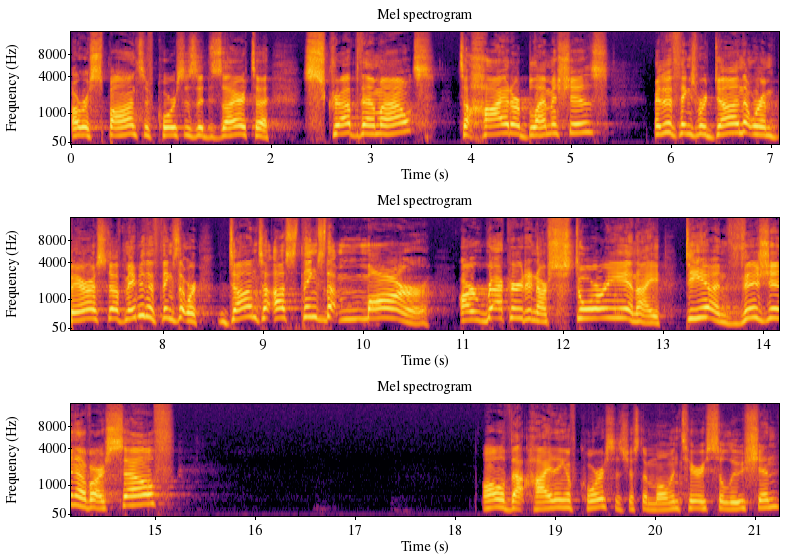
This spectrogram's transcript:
Our response, of course, is a desire to scrub them out, to hide our blemishes, Maybe the things we're done that we're embarrassed of. Maybe the things that were done to us, things that mar our record and our story and idea and vision of ourself. All of that hiding, of course, is just a momentary solution.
